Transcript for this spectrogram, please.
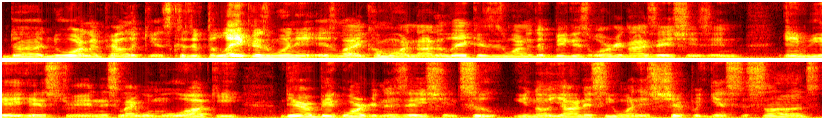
the New Orleans Pelicans. Because if the Lakers win it, it's like, come on now. The Lakers is one of the biggest organizations in NBA history. And it's like with Milwaukee, they're a big organization too. You know, Giannis, he won his chip against the Suns,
